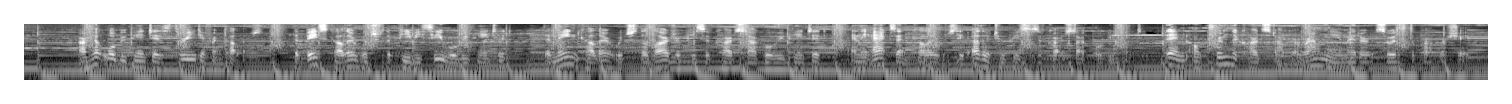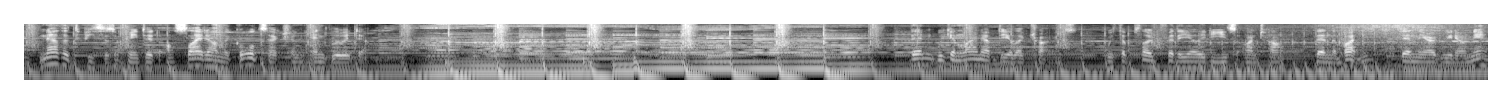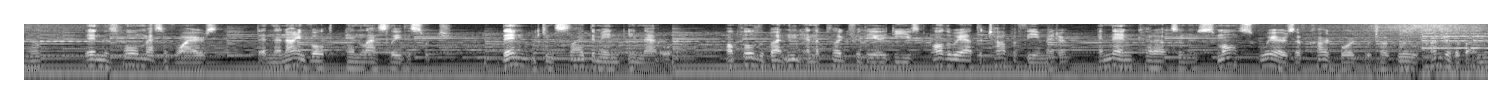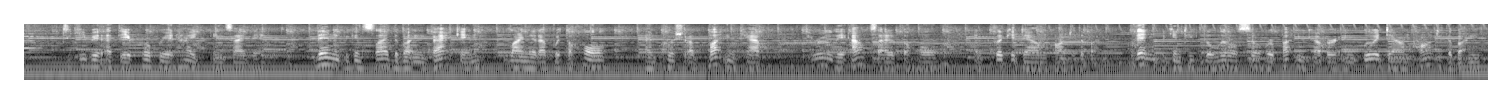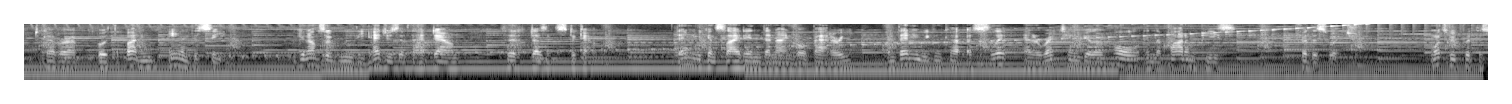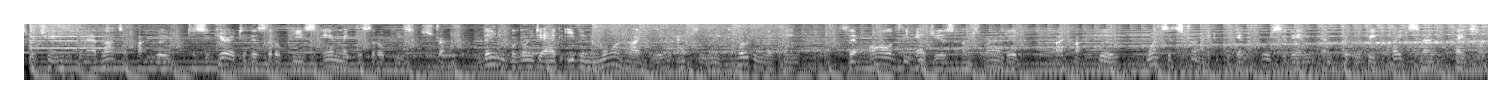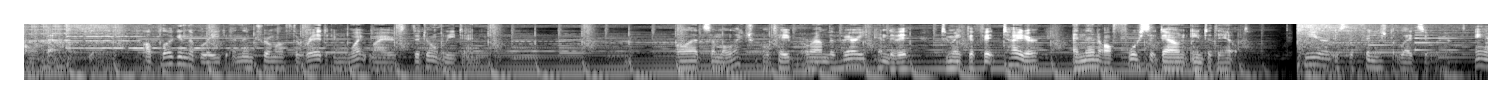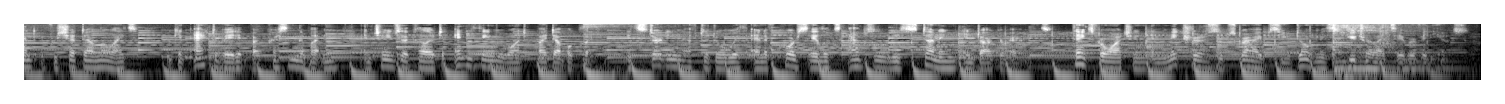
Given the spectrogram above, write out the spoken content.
Our hilt will be painted three different colors. The base color, which the PVC will be painted, the main color, which the larger piece of cardstock will be painted, and the accent color, which the other two pieces of cardstock will be painted. Then I'll trim the cardstock around the emitter so it's the proper shape. Now that the pieces are painted, I'll slide on the gold section and glue it down. Then we can line up the electronics, with the plug for the LEDs on top, then the button, then the Arduino Nano, then this whole mess of wires, then the 9 volt, and lastly the switch. Then we can slide them in in that order. I'll pull the button and the plug for the LEDs all the way out the top of the emitter, and then cut out some small squares of cardboard which I'll glue under the button to keep it at the appropriate height inside the hilt. Then we can slide the button back in, line it up with the hole, and push a button cap through the outside of the hole and click it down onto the button. Then we can take the little silver button cover and glue it down onto the button to cover up both the button and the seat. We can also glue the edges of that down so that it doesn't stick out. Then we can slide in the 9 volt battery, and then we can cut a slit and a rectangular hole in the bottom piece for the switch. Once we put the switch in, we can add lots of hot glue to secure it to this little piece and make this little piece stronger. Then we're going to add even more hot glue, absolutely coating the thing so that all of the edges are surrounded by hot glue. Once it's dried, we can force it in and it will be quite snug thanks to all that. I'll plug in the blade and then trim off the red and white wires that don't lead to anything. I'll add some electrical tape around the very end of it to make the fit tighter, and then I'll force it down into the hilt. Here is the finished lightsaber hilt, and if we shut down the lights, we can activate it by pressing the button and change the color to anything we want by double clicking. It's sturdy enough to duel with, and of course it looks absolutely stunning in darker areas. Thanks for watching, and make sure to subscribe so you don't miss future lightsaber videos.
